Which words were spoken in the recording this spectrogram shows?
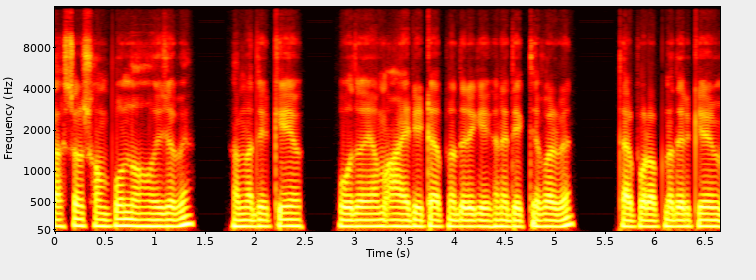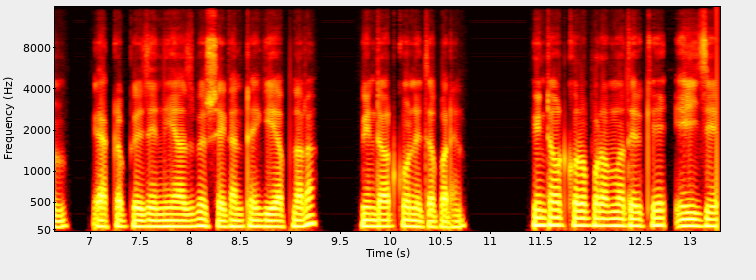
কাজটা সম্পূর্ণ হয়ে যাবে। আপনাদেরকে উদয়াম আইডিটা আপনাদেরকে এখানে দেখতে পারবেন। তারপর আপনাদেরকে একটা পেজে নিয়ে আসবে। সেখানটায় গিয়ে আপনারা প্রিন্ট আউট করে নিতে পারেন। প্রিন্ট আউট করার পর আপনাদেরকে এই যে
